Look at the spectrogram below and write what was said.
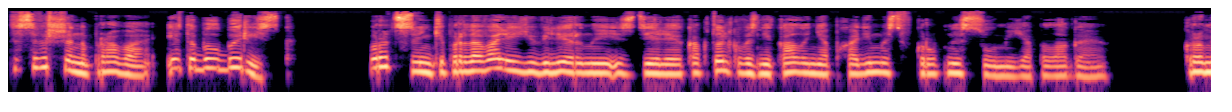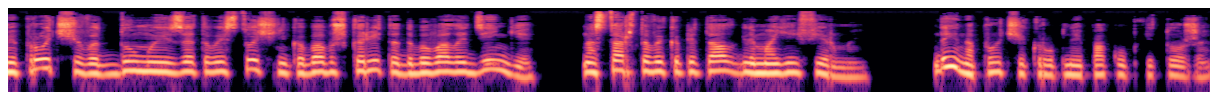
Ты совершенно права, это был бы риск. Родственники продавали ювелирные изделия, как только возникала необходимость в крупной сумме, я полагаю. Кроме прочего, думаю, из этого источника бабушка Рита добывала деньги на стартовый капитал для моей фирмы. Да и на прочие крупные покупки тоже.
